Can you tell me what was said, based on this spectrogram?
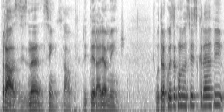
frases, né? Assim, tal, literariamente. Outra coisa é quando você escreve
